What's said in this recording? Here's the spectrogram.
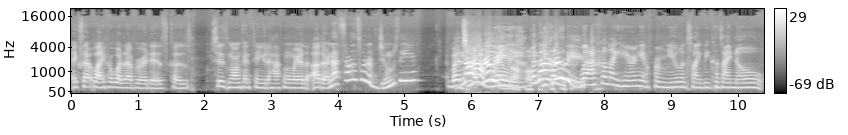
accept life for whatever it is because shit's going to continue to happen one way or the other and that sounds sort of doomsy but not, Not really. really. but not really Well, I feel like hearing it from you, it's like because I know,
